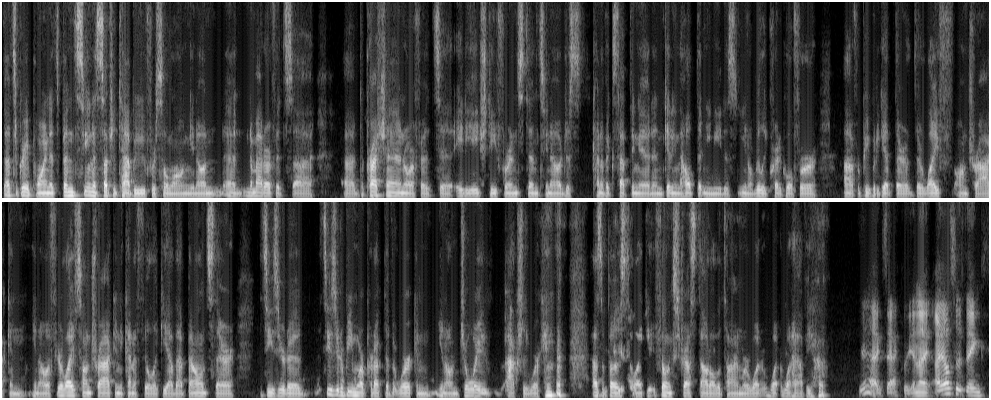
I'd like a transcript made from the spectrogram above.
That's a great point. It's been seen as such a taboo for so long, you know, and, and no matter if it's uh, uh, depression or if it's uh, ADHD, for instance, you know, just kind of accepting it and getting the help that you need is, you know, really critical for uh, for people to get their their life on track. And you know, if your life's on track and you kind of feel like you have that balance there, it's easier to it's easier to be more productive at work and you know enjoy actually working as opposed yeah. to like feeling stressed out all the time or what what what have you. yeah, exactly. And I I also think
